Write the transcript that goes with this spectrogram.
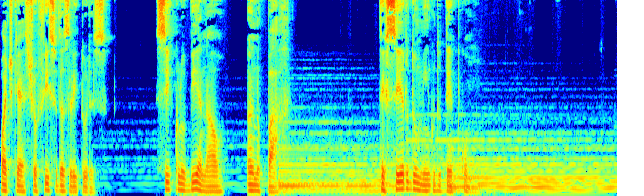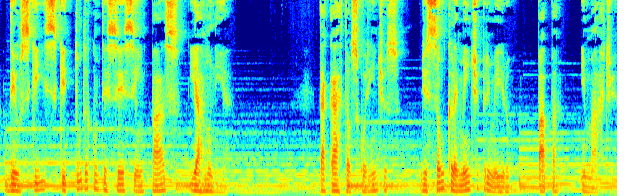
Podcast Ofício das Leituras Ciclo Bienal Ano Par Terceiro domingo do tempo comum Deus quis que tudo acontecesse em paz e harmonia. Da Carta aos Coríntios, de São Clemente I, Papa e Mártir.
